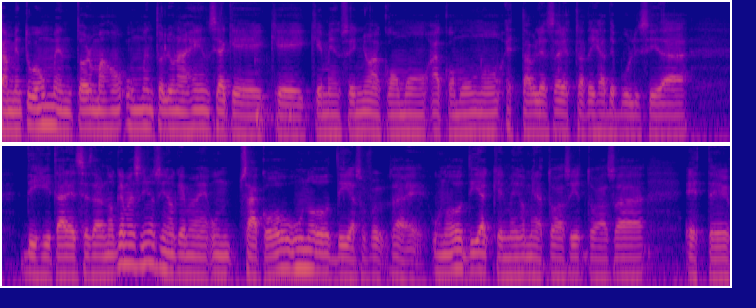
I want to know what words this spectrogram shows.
también tuve un mentor, más un mentor de una agencia que, que, que, me enseñó a cómo, a cómo uno establecer estrategias de publicidad digital, etcétera. No que me enseñó, sino que me sacó uno o dos días, uno o dos días que él me dijo, mira, esto así, esto así, este,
